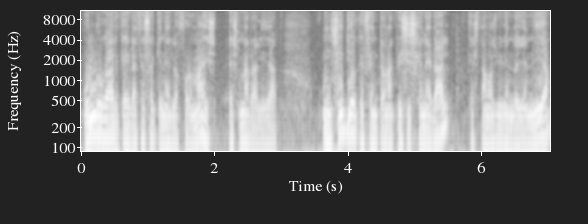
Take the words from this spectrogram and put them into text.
un lugar que gracias a quienes lo formáis es una realidad, un sitio que frente a una crisis general que estamos viviendo hoy en día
